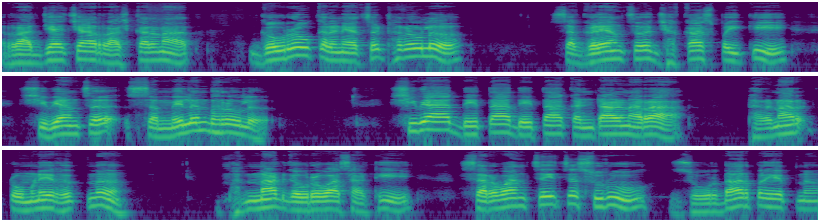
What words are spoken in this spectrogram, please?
राज्याच्या राजकारणात गौरव करण्याचं ठरवलं. सगळ्यांचं झकासपैकी शिव्यांचं संमेलन भरवलं. शिव्या देता देता कंटाळणारा ठरणार टोमणे रत्न. भन्नाट गौरवासाठी सर्वांचेच सुरू जोरदार प्रयत्न.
